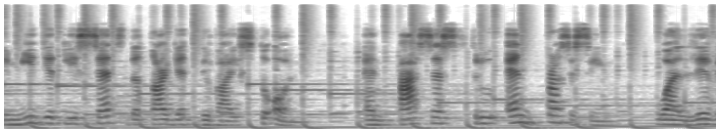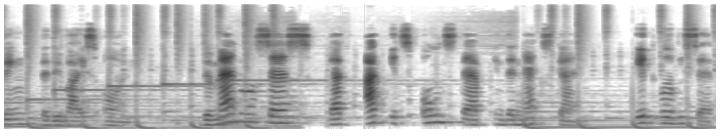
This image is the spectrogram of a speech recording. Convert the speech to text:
immediately sets the target device to on and passes through end processing while leaving the device on. The manual says that at its own step in the next scan, it will be set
